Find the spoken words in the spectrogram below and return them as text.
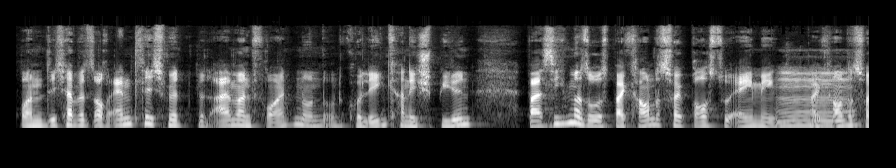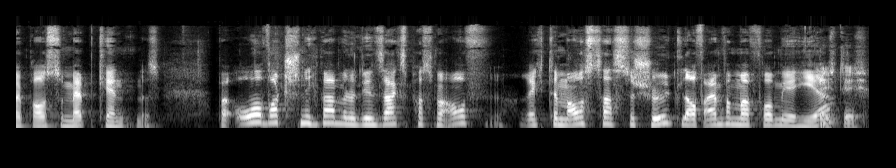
Und ich habe jetzt auch endlich mit, mit all meinen Freunden und, und Kollegen kann ich spielen, weil es nicht mal so ist, bei Counter-Strike brauchst du Aiming, mhm. bei Counter-Strike brauchst du Map-Kenntnis. Bei Overwatch nicht mal, wenn du denen sagst, pass mal auf, rechte Maustaste, Schild, lauf einfach mal vor mir her. Richtig.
